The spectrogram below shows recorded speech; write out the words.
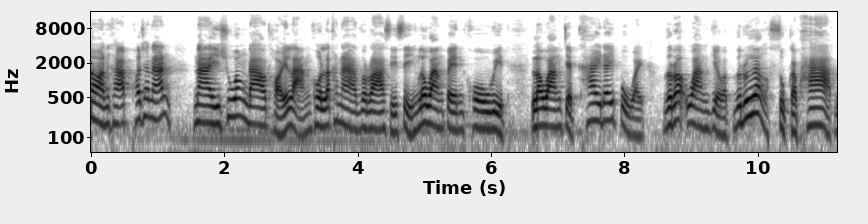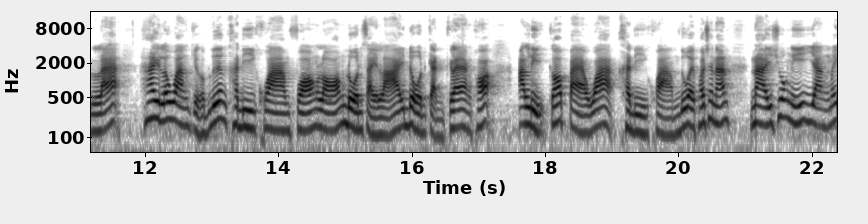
นอนครับ เพราะฉะนั้นในช่วงดาวถอยหลังคนลัคนาราศีสิงห์ระวังเป็นโควิด ระวังเจ็บไข้ได้ป่วย ระวังเกี่ยวกับเรื่องสุขภาพและ ให้ระวังเกี่ยวกับเรื่องคดีความฟ้องร้อง โดนใส่ร้าย โดนกั่นแกล้ง เพราะอลิก็แปลว่าคดีความด้วย เพราะฉะนั้นในช่วงนี้ยังไม่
